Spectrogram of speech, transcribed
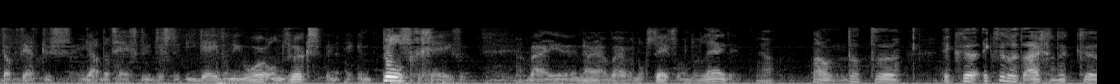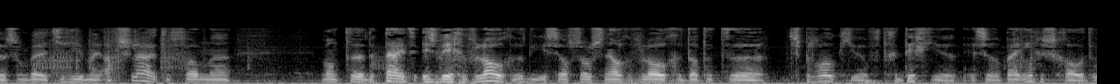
dat werd dus, ja, dat heeft dus het idee van die war on drugs een impuls gegeven. Waar, je, nou ja, waar we nog steeds onder lijden. Ja. Nou, dat, uh, ik, uh, ik wil het eigenlijk uh, zo'n beetje hiermee afsluiten van... want de tijd is weer gevlogen. Die is zelfs zo snel gevlogen dat het sprookje of het gedichtje is erbij ingeschoten.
